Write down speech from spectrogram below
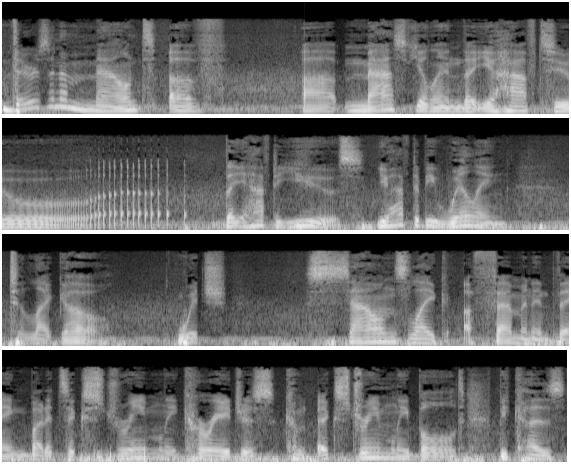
there's an amount of uh, masculine that you have to uh, that you have to use. You have to be willing to let go which sounds like a feminine thing, but it's extremely courageous, com- extremely bold because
